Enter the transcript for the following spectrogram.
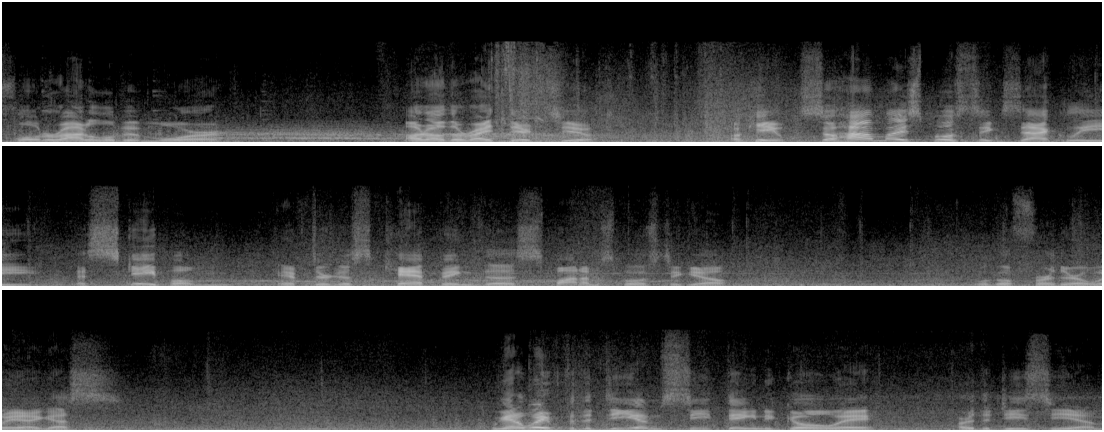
float around a little bit more. Oh no, they're right there too. Okay, so how am I supposed to exactly escape them if they're just camping the spot I'm supposed to go? We'll go further away, I guess. We gotta wait for the DMC thing to go away. Or the DCM.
